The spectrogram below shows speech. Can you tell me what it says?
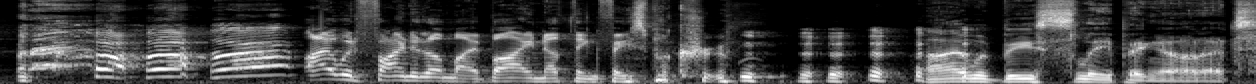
I would find it on my buy nothing Facebook group. I would be sleeping on it.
